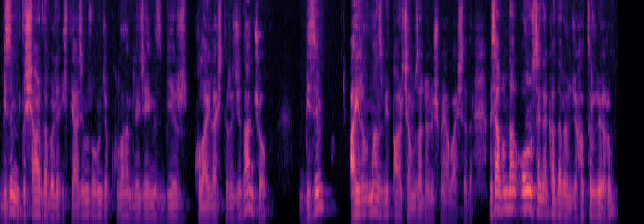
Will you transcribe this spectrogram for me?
bizim dışarıda böyle ihtiyacımız olunca kullanabileceğimiz bir kolaylaştırıcıdan çok bizim ayrılmaz bir parçamıza dönüşmeye başladı. Mesela bundan 10 sene kadar önce hatırlıyorum.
